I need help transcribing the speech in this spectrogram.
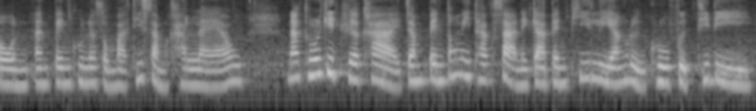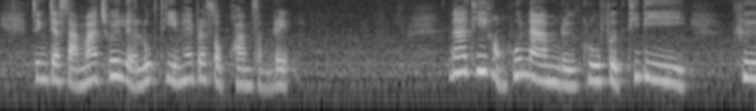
ตน อันเป็นคุณสมบัติที่สำคัญแล้ว นักธุรกิจเครือข่ายจำเป็นต้องมีทักษะในการเป็นพี่เลี้ยงหรือครูฝึกที่ดี จึงจะสามารถช่วยเหลือลูกทีมให้ประสบความสำเร็จ หน้าที่ของผู้นำหรือครูฝึกที่ดี คือ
